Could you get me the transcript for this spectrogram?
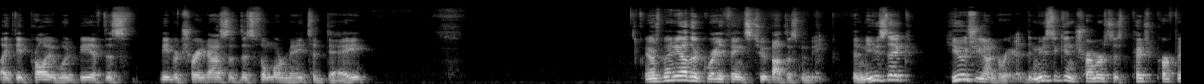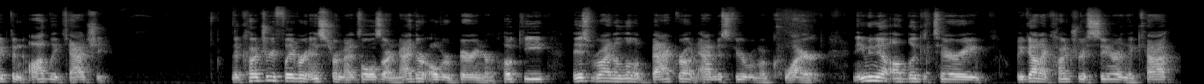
like they probably would be if this be portrayed as if this film were made today. There's many other great things too about this movie. The music, hugely underrated. The music in Tremors is pitch perfect and oddly catchy. The country flavor instrumentals are neither overbearing nor hooky. They just provide a little background atmosphere when required. And even the obligatory, we got a country singer in the cat,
